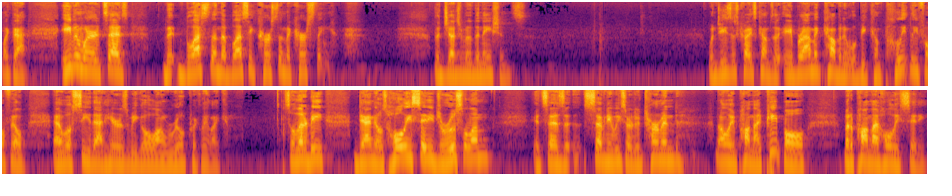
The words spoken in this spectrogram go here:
like that. Even when it says, that bless them the blessing, curse them the curse the judgment of the nations. When Jesus Christ comes, the Abrahamic covenant will be completely fulfilled. And we'll see that here as we go along real quickly. Like, so let it be Daniel's holy city, Jerusalem. It says that 70 weeks are determined not only upon thy people, but upon thy holy city.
